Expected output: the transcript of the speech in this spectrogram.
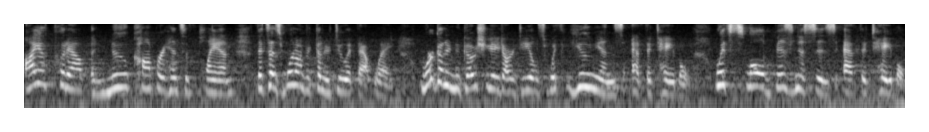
I have put out a new comprehensive plan that says we're not going to do it that way. We're going to negotiate our deals with unions at the table, with small businesses at the table,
